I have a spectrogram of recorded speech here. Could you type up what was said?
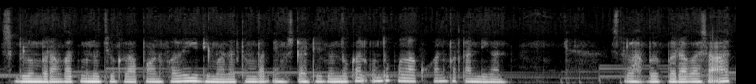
Sebelum berangkat menuju ke lapangan voli di mana tempat yang sudah ditentukan untuk melakukan pertandingan. Setelah beberapa saat,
